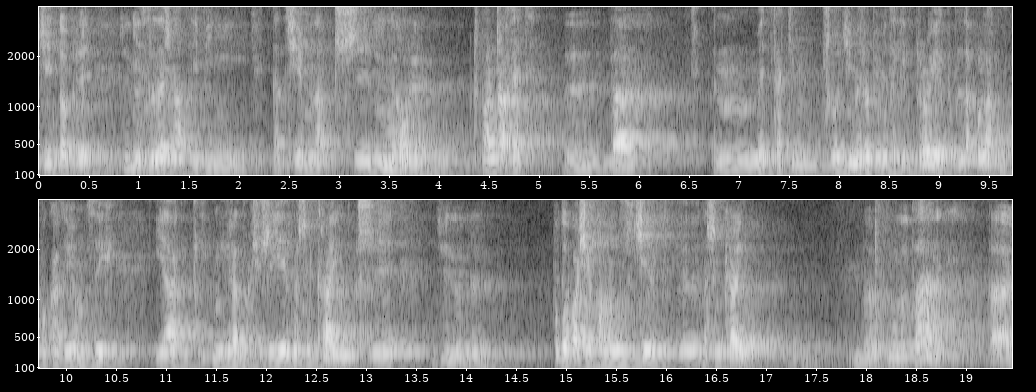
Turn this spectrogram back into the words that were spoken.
Dzień dobry. Niezależna TV nadziemna. Czy, mo... dobry. czy pan Żachet? Y, tak, My takim przychodzimy, robimy taki projekt dla Polaków pokazujących, jak imigrantom się żyje w naszym kraju. Czy dzień dobry. podoba się panu życie w naszym kraju? No, no tak, tak.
